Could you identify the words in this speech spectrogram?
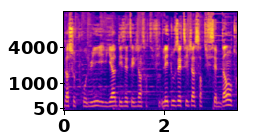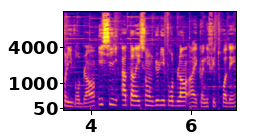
dans ce produit, il y a des intelligences artificielles. Les 12 intelligences artificielles dans notre livre blanc. Ici, apparition du livre blanc avec un effet 3D.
